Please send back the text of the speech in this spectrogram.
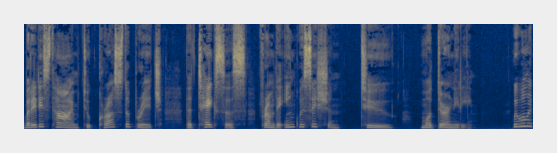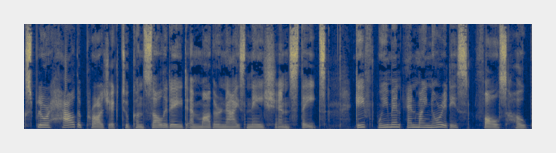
But it is time to cross the bridge that takes us from the Inquisition to modernity we will explore how the project to consolidate and modernize nation states gave women and minorities false hope.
